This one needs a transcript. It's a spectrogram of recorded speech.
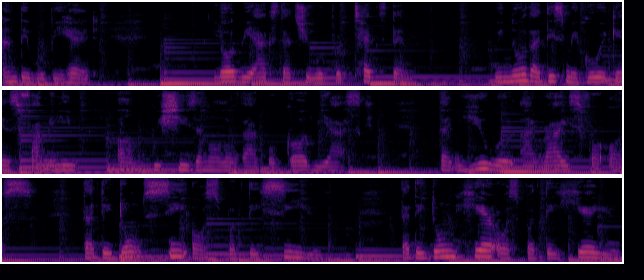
and they will be heard. Lord, we ask that you will protect them. We know that this may go against family um, wishes and all of that, but God, we ask that you will arise for us, that they don't see us, but they see you, that they don't hear us, but they hear you,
